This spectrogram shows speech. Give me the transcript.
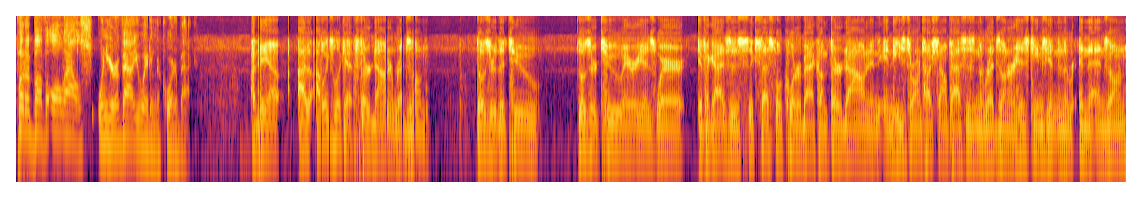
put above all else when you're evaluating a quarterback? I think I, I always look at third down and red zone. Those are the two. Those are two areas where if a guy's a successful quarterback on third down and, and he's throwing touchdown passes in the red zone or his team's getting in the in the end zone,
